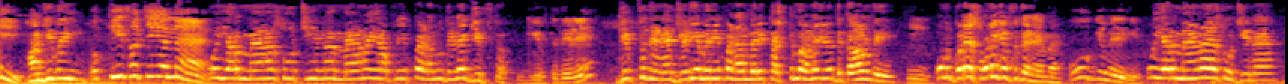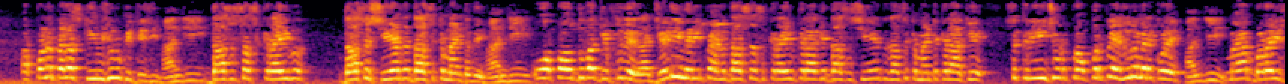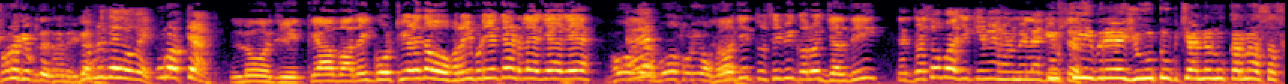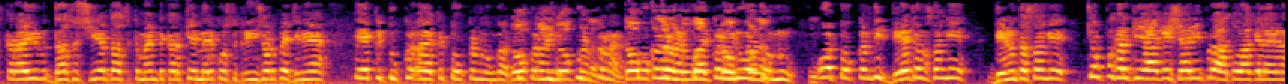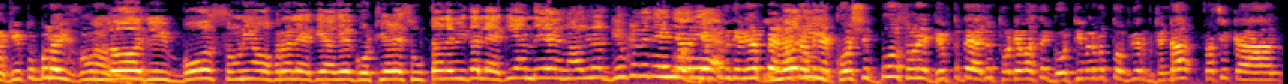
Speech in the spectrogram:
ਭਾਈ। ਹਾਂਜੀ ਬਈ ਉਹ ਕੀ ਸੋਚੀ ਜਾਂਦਾ ਉਹ ਯਾਰ ਮੈਂ ਸੋਚੀ ਨਾ ਮੈਂ ਨਾ ਯਾਰ ਆਪਣੀ ਭੈਣਾਂ ਨੂੰ ਦੇਣਾ ਗਿਫਟ ਗਿਫਟ ਦੇਣੇ? ਗਿਫਟ ਦੇਣਾ ਜਿਹੜੀਆਂ ਮੇਰੀ ਭੈਣਾਂ ਮੇਰੇ ਕਸਟਮਰ ਨੇ ਜਿਹੜੇ ਦੁਕਾਨ ਦੇ ਹੂੰ। ਉਹਨੂੰ ਬੜੇ ਸੋਹਣੇ ਗਿਫਟ ਦੇਣੇ ਆ ਮੈਂ। ਉਹ ਕਿਵੇਂ ਗਏ ਉਹ ਯਾਰ ਮੈਂ ਨਾ ਇਹ ਸੋਚੀ ਨਾ ਆਪਾਂ ਨੇ ਪਹਿਲਾਂ ਸਕੀਮ ਸ਼ੁਰੂ ਕੀਤੀ ਸੀ। ਹਾਂਜੀ। 10 ਸਬਸਕ੍ਰਾਈਬ 10 ਸ਼ੇਅਰ ਤੇ 10 ਕਮੈਂਟ ਦੇ। ਹਾਂਜੀ। ਉਹ ਆਪਾਂ ਉਦੋਂ ਬਾਅਦ ਗਿਫਟ ਦੇ ਦੇਣਾ। ਜਿਹੜੀ ਮੇਰੀ ਭੈਣ 10 ਸਬਸਕ੍ਰਾਈਬ ਕਰਾ ਕੇ 10 ਸ਼ੇਅਰ ਤੇ 10 ਕਮੈਂਟ ਕਰਾ ਕੇ ਸਕਰੀਨਸ਼ਾਟ ਪ੍ਰੋਪਰ ਭੇਜ ਦੂ ਨਾ ਮੇਰੇ ਕੋਲੇ। ਹਾਂਜੀ। ਮੈਂ ਬੜਾ ਹੀ ਸੋਹਣਾ ਗਿਫਟ ਦੇ ਦੇਣਾ ਮੇਰੀ ਭੈਣ ਗਿਫਟ। ਦੇ ਦੋਗੇ? ਪੂਰਾ ਘੈਂਟ। ਲੋ ਜੀ ਕੀ ਬਾਤ ਹੈ। ਗੋਠੀ ਵਾਲੇ ਤਾਂ ਆਫਰ ਹੀ ਬੜੀਆਂ ਘੈਂਟ ਲੈ ਕੇ ਆ ਗਏ ਆ। ਹੋਰ ਹੈਂ? ਯਾਰ ਬਹੁਤ ਸੋਹਣੀ ਲੋ ਜੀ ਤੁਸੀਂ ਵੀ ਕਰੋ ਜਲਦੀ ਤੇ ਦੱਸੋ ਭਾਜੀ ਕਿਵੇਂ ਹੁਣ ਗਿਫਟ ਤੁਸੀਂ ਵੀਰੇ YouTube ਚੈਨਲ ਨੂੰ ਕਰਨਾ ਸਬਸਕ੍ਰਾਈਬ 10 ਸ਼ੇਅਰ 10 ਕਮੈਂਟ ਕਰਕੇ ਮੇਰੇ ਕੋਲ ਸਕਰੀਨਸ਼ਾਟ ਭੇਜਣੇ ਆ ਤੇ ਇੱਕ ਟੁਕ- ਇੱਕ ਟੋਕਨ ਦਊਂਗਾ ਟੋਕਨ, ਨਹੀਂ, ਟੋਕਨ, ਟੋਕਨ, ਟੋਕਨ ਮਿਲੂਗਾ, ਟੋਕਨ ਮਿਲੂਗਾ ਟੋਕਨ। ਤੁਹਾਨੂੰ ਉਹ ਟੋਕਨ ਦੀ ਡੇਟ ਦੱਸਾਂਗੇ ਦਿਨ ਦੱਸਾਂਗੇ ਚੁੱਪ ਕਰਕੇ ਆ ਕੇ ਸ਼ਹਿਰੀ ਭਰਾ ਤੋਂ ਆ ਕੇ ਲੈ ਜਾਣਾ ਗਿਫਟ ਬੜਾ ਹੀ ਸੋਹਣਾ ਲੋ ਜੀ ਬਹੁਤ ਸੋਹਣੀਆਂ ਆਫਰਾਂ ਲੈ ਕੇ ਆ ਗਏ ਗੋਠੀ ਵਾਲੇ ਸੂਟਾਂ ਦੇ ਵੀ ਤਾਂ ਲੈ ਕੇ ਆਂਦੇ ਆ ਨਾਲ ਦੀ ਨਾਲ ਗਿਫਟ ਵੀ ਦੇਣ ਜਾ ਰਹੇ ਆ। ਗਿਫਟ ਵੀ ਦੇਣੇ ਆ ਭੈਣਾਂ ਜੀ। ਕਰਦੇ ਖੁਸ਼ ਬਹੁਤ ਸੋਹਣੇ ਗਿਫਟ ਤੇ ਅੱਜ ਤੁਹਾਡੇ ਵਾਸਤੇ ਗੋਠੀ ਵਾਲੇ ਤੋਂ ਧੋਬੀਰ ਬਠਿੰਡਾ। ਸਤਿ ਸ਼੍ਰੀ ਅਕਾਲ।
